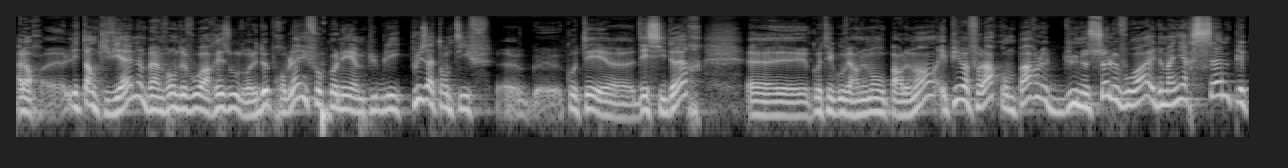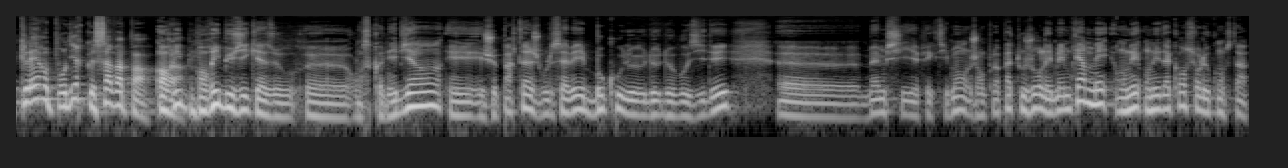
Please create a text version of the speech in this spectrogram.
Alors, euh, les temps qui viennent ben, vont devoir résoudre les deux problèmes. Il faut qu'on ait un public plus attentif euh, côté euh, décideur, euh, côté gouvernement ou parlement. Et puis, il va falloir qu'on parle d'une seule voix et de manière simple et claire pour dire que ça va pas. Henri. Henri Buzicazo, on se connaît bien et je partage, vous le savez, beaucoup de, de- de vos idées, même si effectivement, j'emploie pas toujours les mêmes termes, mais on est, on est d'accord sur le constat.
